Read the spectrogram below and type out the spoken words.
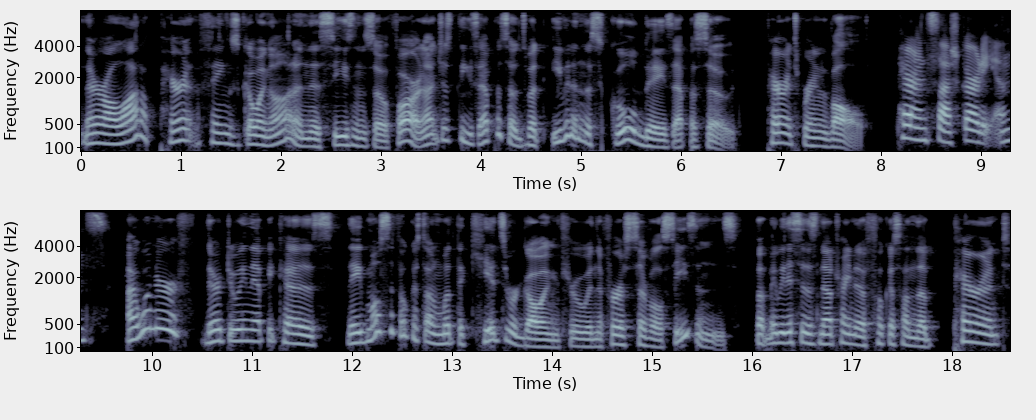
there are a lot of parent things going on in this season so far. Not just these episodes, but even in the school days episode, parents were involved. Parents slash guardians. I wonder if they're doing that because they mostly focused on what the kids were going through in the first several seasons. But maybe this is now trying to focus on the parent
